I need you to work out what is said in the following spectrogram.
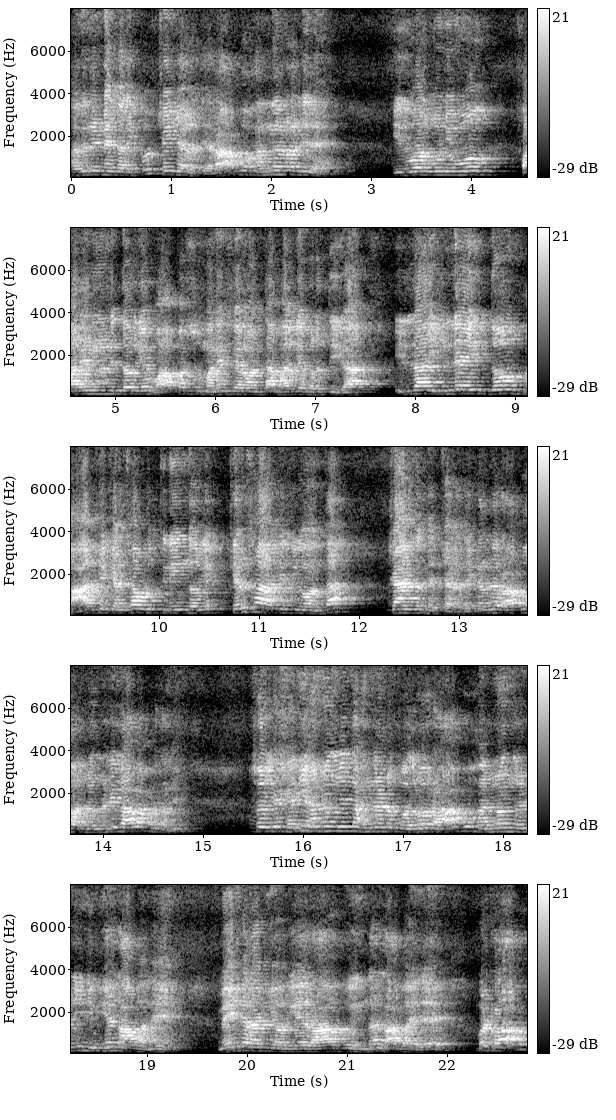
ಹದಿನೆಂಟನೇ ತಾರೀಕು ಚೇಂಜ್ ಆಗುತ್ತೆ. ರಾಹು ಹನ್ನೆರಡರಲ್ಲಿದೆ ಇದುವರೆಗೂ ನೀವು ಫಾರಿನ್ ಇದ್ದವ್ರಿಗೆ ವಾಪಸ್ ಮನೆ ಸೇರುವಂತ ಭಾಗ್ಯ ಬರುತ್ತೆ ಈಗ. ಇಲ್ಲ, ಇಲ್ಲೇ ಇದ್ದು ಆಚೆ ಕೆಲಸ ಹುಡುಕ್ತೀನಿ ಇಂದವ್ರಿಗೆ ಕೆಲಸ ಆಚೆ ಸಿಗುವಂತ ಚಾನ್ಸಸ್ ಹೆಚ್ಚಾಗುತ್ತೆ ಯಾಕಂದ್ರೆ ರಾಹು ಹನ್ನೊಂದರಲ್ಲಿ ಲಾಭ ಕೊಡ್ತಾನೆ. ಸೊ ಈಗ ಶನಿ ಹನ್ನೊಂದರಿಂದ ಹನ್ನೆರಡಕ್ಕೆ ಹೋದ್ರು ರಾಹು ಹನ್ನೊಂದರಲ್ಲಿ ನಿಮಗೆ ಲಾಭನೇ. ಮೇಷರಾಶಿಯವರಿಗೆ ರಾಹು ಇಂದ ಲಾಭ ಇದೆ. ಬಟ್ ರಾಹು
